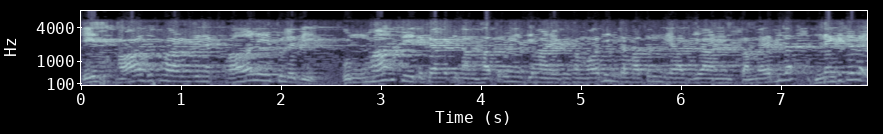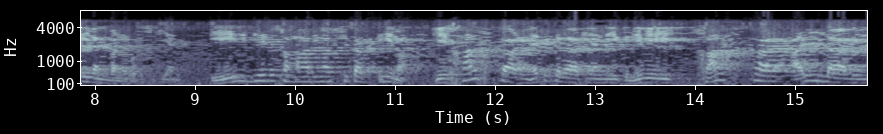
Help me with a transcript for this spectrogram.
ඒ සාධකාර දෙන කාලය තුලදී උන්වහන්සේට කැමති නම් හතරවෙනි ධ්‍යානයට සමවදින්න හතරවෙනි ධ්‍යානයෙන් සමවැදිලා නැගිටලා ඊළඟ බණ කොටස කියන්නේ. ඒ විදිහට සමාධිමත් සිතක් තියෙනවා. මේ සංස්කාර නැති කළා කියන්නේ ඒක නෙවෙයි. සංස්කාර අල්ලාගෙන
